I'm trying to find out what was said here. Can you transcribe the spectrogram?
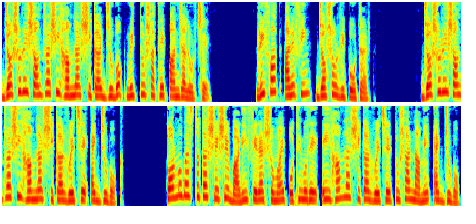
যশোরে সন্ত্রাসী হামলার শিকার যুবক মৃত্যুর সাথে পাঞ্জা লড়ছে। রিফাত আরেফিন, যশোর রিপোর্টার। যশোরে সন্ত্রাসী হামলার শিকার হয়েছে এক যুবক। কর্মব্যস্ততা শেষে বাড়ি ফেরার সময় পথিমধ্যে এই হামলার শিকার হয়েছে তুষার নামে এক যুবক।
